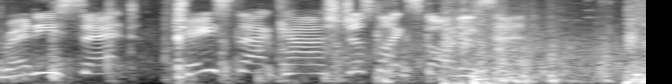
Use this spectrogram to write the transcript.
Ready, set, chase that cash just like Scotty said.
